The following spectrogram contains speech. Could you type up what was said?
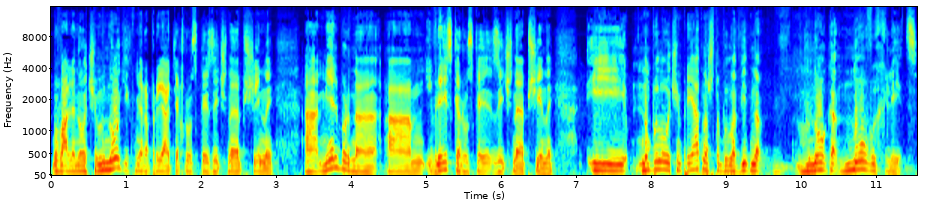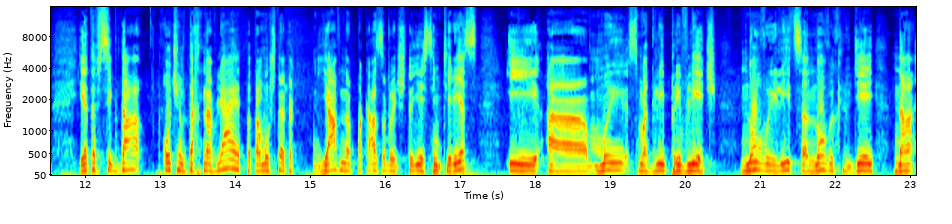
бывали на очень многих мероприятиях русскоязычной общины а, Мельбурна, а, еврейской русскоязычной общины. И, ну, было очень приятно, что было видно много новых лиц. И это всегда очень вдохновляет, потому что это явно показывает, что есть интерес, и а, мы смогли привлечь новые лица, новых людей на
